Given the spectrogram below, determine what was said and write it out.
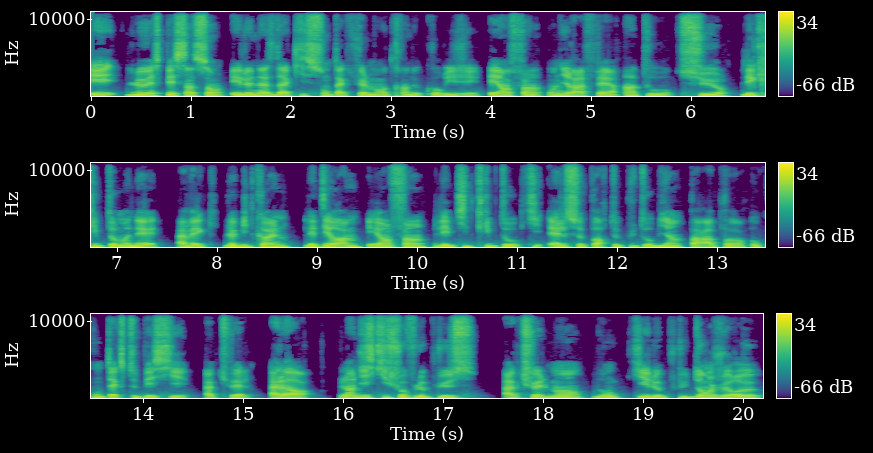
et le SP500 et le Nasdaq qui sont actuellement en train de corriger. Et enfin, on ira faire un tour sur les crypto-monnaies avec le Bitcoin, l'Ethereum et enfin les petites cryptos qui, elles, se portent plutôt bien par rapport au contexte baissier actuel. Alors, l'indice qui chauffe le plus, actuellement, donc qui est le plus dangereux,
